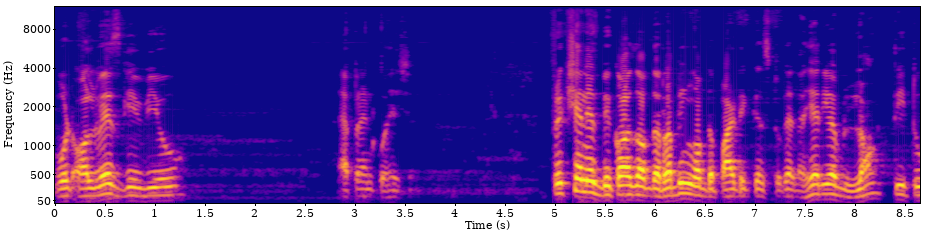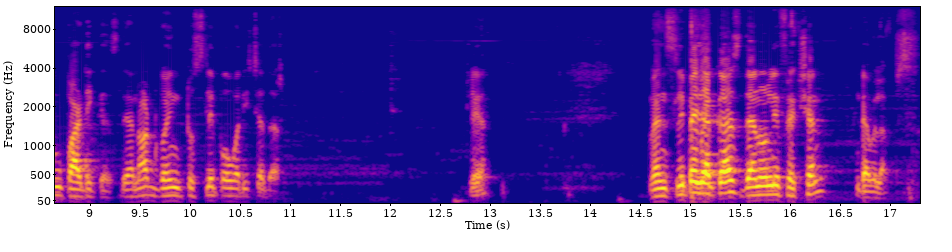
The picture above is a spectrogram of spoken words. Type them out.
would always give you apparent cohesion. Friction is because of the rubbing of the particles together. Here you have locked the two particles, they are not going to slip over each other clear. When slippage occurs then only friction develops.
